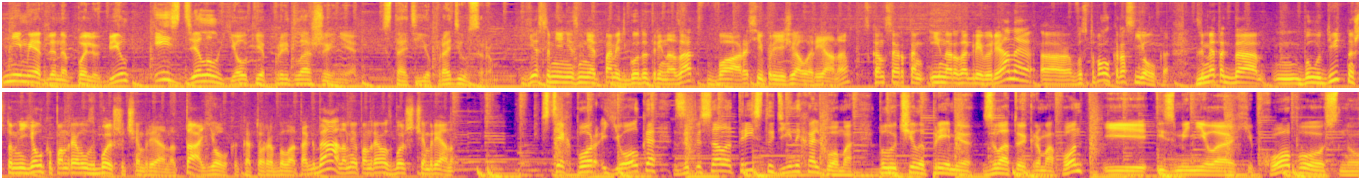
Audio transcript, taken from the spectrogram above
немедленно полюбил и сделал Елке предложение стать ее продюсером. Если мне не изменяет память, года три назад в Россию приезжала Риана с концертом, и на разогреве Рианы э, выступала как раз елка. Для меня тогда было удивительно, что мне елка понравилась больше, чем Риана. Та елка, которая была тогда, она мне понравилась больше, чем Риана. С тех пор Елка записала три студийных альбома, получила премию «Золотой граммофон» и изменила хип-хопу с, ну,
